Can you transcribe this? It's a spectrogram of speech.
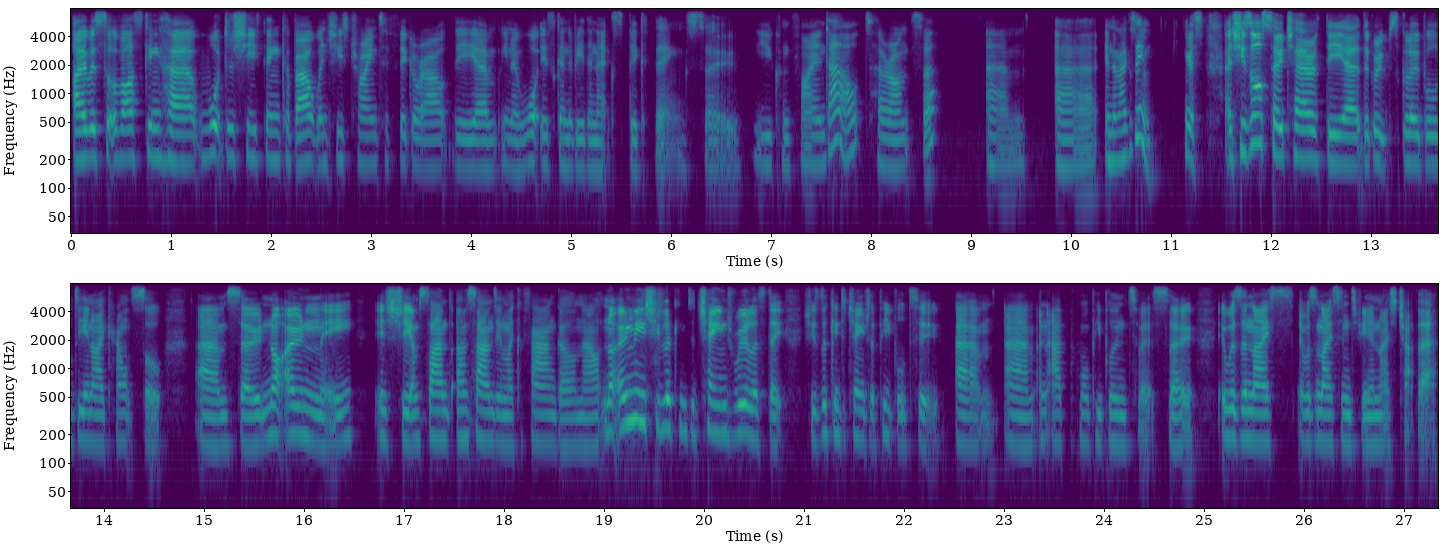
I was sort of asking her, what does she think about when she's trying to figure out the, um, you know, what is going to be the next big thing? So you can find out her answer um, uh, in the magazine. Yes, and she's also chair of the uh, the group's global D&I council. Um, so not only is she, I'm sound, I'm sounding like a fangirl now. Not only is she looking to change real estate, she's looking to change the people too, um, um, and add more people into it. So it was a nice, it was a nice interview and a nice chat there.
